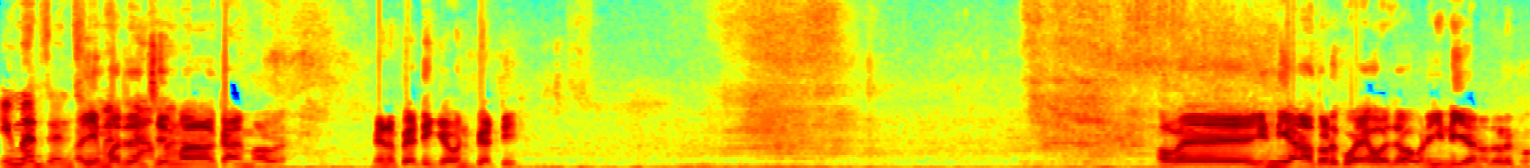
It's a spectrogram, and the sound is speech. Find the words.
ઇમરજન્સી ઇમરજન્સીમાં કામ આવે. એને પેટી કહેવાની પેટી. હવે ઇન્ડિયાનો તડકો આવ્યો છે હો, પણ ઇન્ડિયાનો તડકો.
